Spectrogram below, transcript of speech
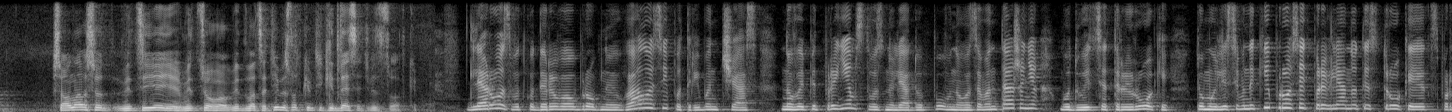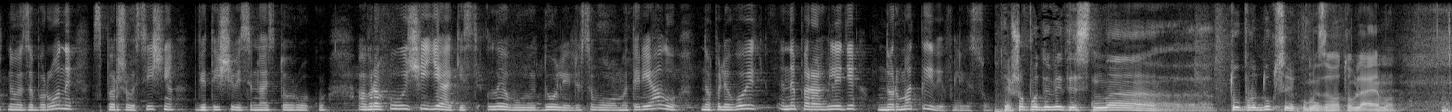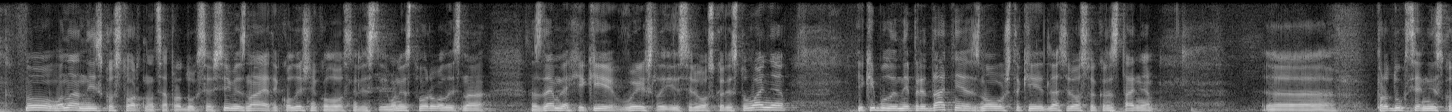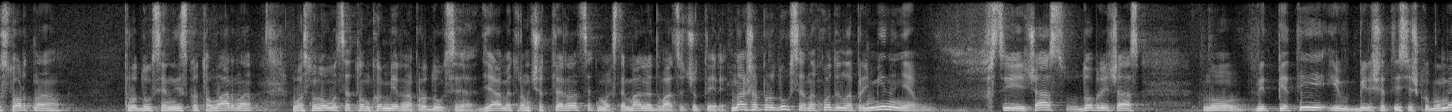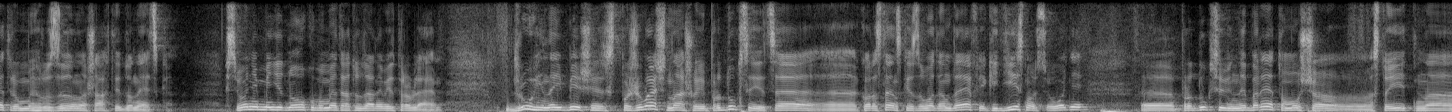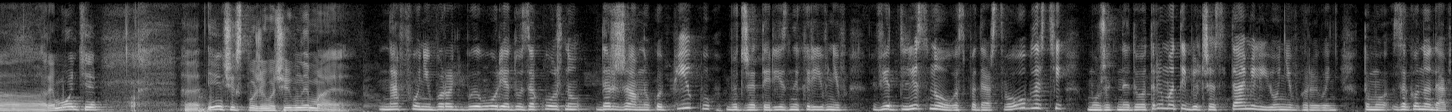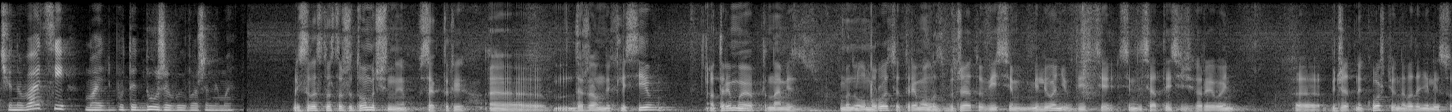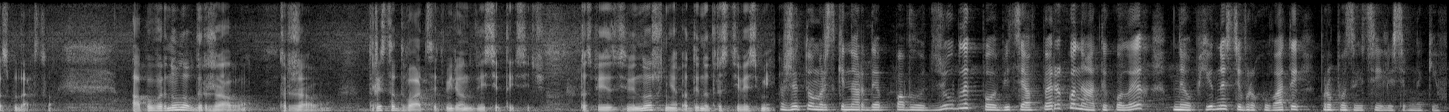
всього-навсього від, цієї, від цього від 20% тільки 10%. Для розвитку деревообробної галузі потрібен час. Нове підприємство з нуля до повного завантаження будується три роки. Тому лісівники просять переглянути строки експортної заборони з 1 січня 2018 року. А враховуючи якість левої долі лісового матеріалу, наполягають на перегляді нормативів лісу. Якщо подивитись на ту продукцію, яку ми заготовляємо, ну вона низькосортна, ця продукція. Всі ви знаєте, колишні колгоспні ліси. Вони створювались на землях, які вийшли із сільгоспкористування, які були непридатні знову ж таки для сільгоспвикористання. Е, Продукція низькосортна, продукція низькотоварна. В основному це тонкомірна продукція діаметром 14, максимально 24. Наша продукція знаходила примінення в свій час, в добрий час. Ну, від 5 і більше тисяч кубометрів ми грузили на шахти Донецька. Сьогодні ми ні одного кубометра туди не відправляємо. Другий найбільший споживач нашої продукції це е, Коростенський завод МДФ, який дійсно сьогодні е, продукцію не бере, тому що стоїть на ремонті. Е, Інших споживачів немає. На фоні боротьби уряду за кожну державну копійку бюджети різних рівнів від лісного господарства області можуть недоотримати більше 100 мільйонів гривень. Тому законодавчі новації мають бути дуже виваженими. Лісове господарство Житомирщини в секторі е, державних лісів отримує, принаймні в минулому році отримало з бюджету 8 мільйонів 270 тисяч гривень е, бюджетних коштів на ведення лісогосподарства. А повернуло в державу, державу 320 мільйонів 200 тисяч. То співвідношення 1 до 38. Житомирський нардеп Павло Дзюблик пообіцяв переконати колег в необхідності врахувати пропозиції лісівників.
